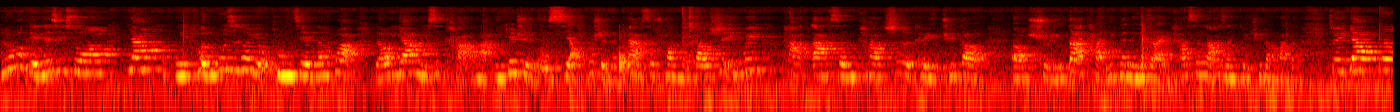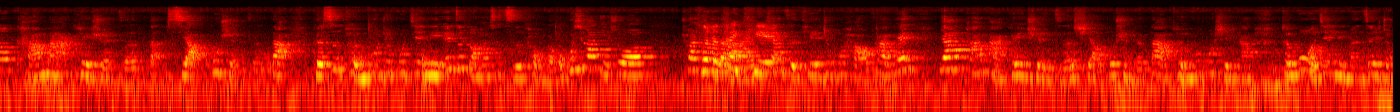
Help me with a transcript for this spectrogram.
如果给那些说腰，你臀部是说有空间的话，然后腰你是卡码，你可以选择小，不选择大，是穿得到，是因为它拉伸它是可以去到。呃，属于大弹力跟牛仔，它是拉伸可以去到码的，所以腰呢卡码可以选择大小，不选择大，可是臀部就不建议，因为这种它是直筒的，我不希望你说穿起来这样子贴就不好看，OK？腰盘码可以选择小，不选择大，臀部不行啊，臀部我建议你们这种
